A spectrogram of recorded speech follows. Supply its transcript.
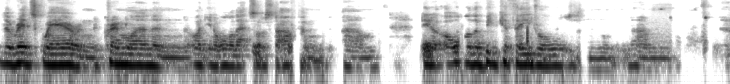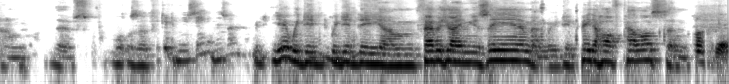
the Red Square and Kremlin and you know all of that sort of stuff, and um, did all of the big cathedrals. And, um, um, the what was the We did a museum as well. yeah, we did. We did the um, Fabergé Museum, and we did Peterhof Palace, and Oh, yeah.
